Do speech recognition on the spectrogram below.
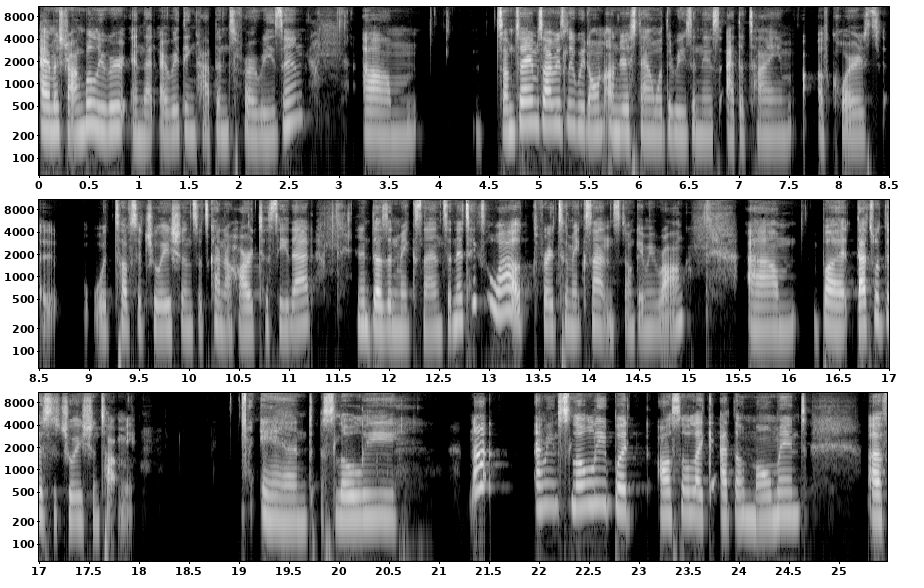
I'm a strong believer in that everything happens for a reason. Um, sometimes, obviously, we don't understand what the reason is at the time. Of course, uh, with tough situations, it's kind of hard to see that and it doesn't make sense. And it takes a while for it to make sense, don't get me wrong. Um, but that's what this situation taught me. And slowly, not, I mean, slowly, but also like at the moment of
